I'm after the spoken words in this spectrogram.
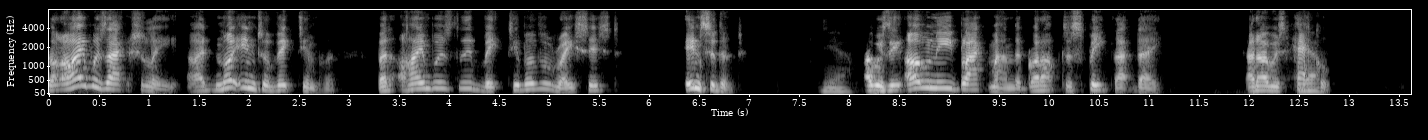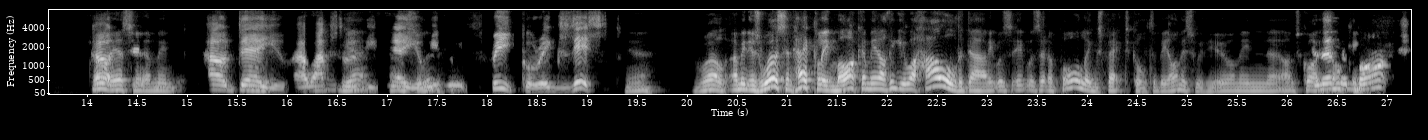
That I was actually, I'm not into victimhood, but I was the victim of a racist incident. Yeah. I was the only black man that got up to speak that day. And I was heckled. Yeah. oh, yes. I mean, how dare you? How absolutely yeah, dare absolutely. you even speak or exist? Yeah. Well, I mean, it was worse than heckling, Marc. I mean, I think you were howled down. It was it was an appalling spectacle, to be honest with you. I mean, uh, I was quite. And then shocking. the march.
